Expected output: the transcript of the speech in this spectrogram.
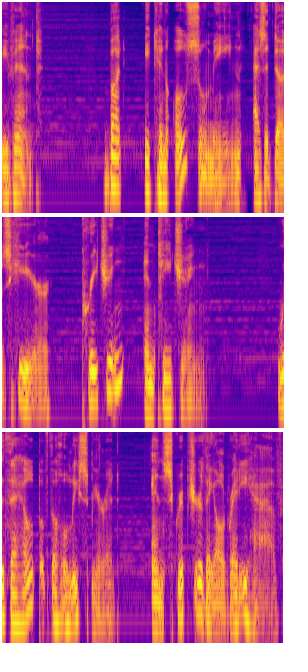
event, but it can also mean, as it does here, preaching and teaching. With the help of the Holy Spirit and scripture they already have,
